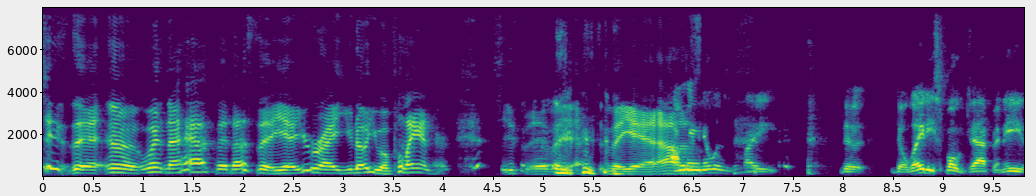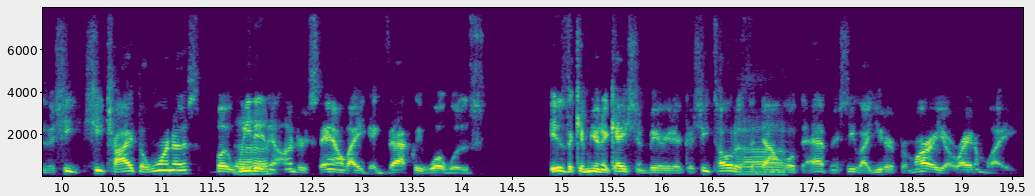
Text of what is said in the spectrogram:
she said uh, wouldn't have happened. I said, yeah, you're right. You know you a planner. She said, but yeah, but yeah I, I mean, it was like the the lady spoke Japanese and she she tried to warn us, but we Uh-huh. didn't understand like exactly what was is the communication barrier because she told us to Uh. download the app and she like you hear from Mario, right? I'm like,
